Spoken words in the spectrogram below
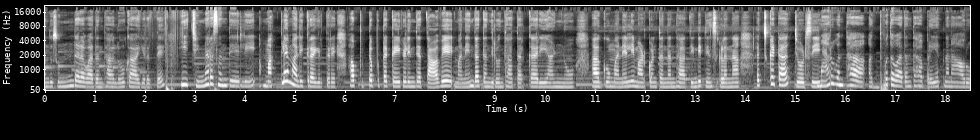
ಒಂದು ಸುಂದರವಾದಂತಹ ಲೋಕ ಆಗಿರುತ್ತೆ. ಈ ಚಿನ್ನರ ಸಂತೆಯಲ್ಲಿ ಮಕ್ಕಳೇ ಮಾಲೀಕರಾಗಿರ್ತಾರೆ. ಆ ಪುಟ್ಟ ಪುಟ್ಟ ಕೈಗಳಿಂದ ತಾವೇ ಮನೆಯಿಂದ ತಂದಿರುವಂತಹ ತರಕಾರಿ, ಹಣ್ಣು ಹಾಗೂ ಮನೆಯಲ್ಲಿ ಮಾಡ್ಕೊಂಡು ತಂದಂತಹ ತಿಂಡಿ ತಿನಿಸುಗಳನ್ನು ಅಚ್ಚುಕಟ್ಟಾಗಿ ಜೋಡಿಸಿ ಮಾರುವಂತಹ ಅದ್ಭುತವಾದಂತಹ ಪ್ರಯತ್ನನ ಅವರು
